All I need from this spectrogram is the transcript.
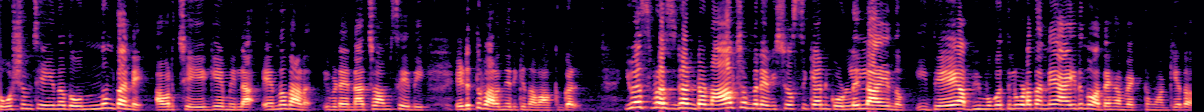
ദോഷം ചെയ്യുന്നതൊന്നും തന്നെ അവർ ചെയ്യുകയുമില്ല എന്നതാണ് ഇവിടെ നജാം സേദി എടുത്തു പറഞ്ഞിരിക്കുന്ന വാക്കുകൾ. യു എസ് പ്രസിഡന്റ് ഡൊണാൾഡ് ട്രംപിനെ വിശ്വസിക്കാൻ കൊള്ളില്ല എന്നും ഇതേ അഭിമുഖത്തിലൂടെ തന്നെയായിരുന്നു അദ്ദേഹം വ്യക്തമാക്കിയത്.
